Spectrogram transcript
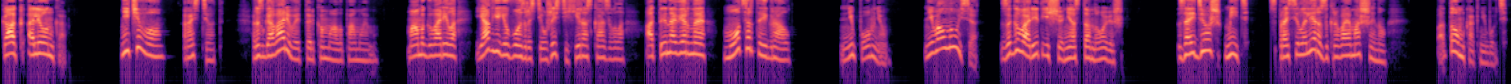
Как Аленка?» «Ничего, растет. Разговаривает только мало, по-моему. Мама говорила, я в ее возрасте уже стихи рассказывала, а ты, наверное, Моцарта играл?» «Не помню. Не волнуйся. Заговорит еще, не остановишь». Зайдешь, Мить?» — спросила Лера, закрывая машину. «Потом как-нибудь», —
